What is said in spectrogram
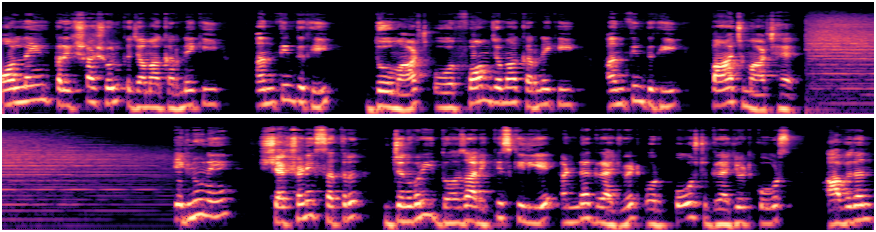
ऑनलाइन परीक्षा शुल्क जमा करने की अंतिम तिथि 2 मार्च और फॉर्म जमा करने की अंतिम तिथि 5 मार्च है। इग्नू ने शैक्षणिक सत्र जनवरी 2021 के लिए अंडर ग्रेजुएट और पोस्ट ग्रेजुएट कोर्स आवेदन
